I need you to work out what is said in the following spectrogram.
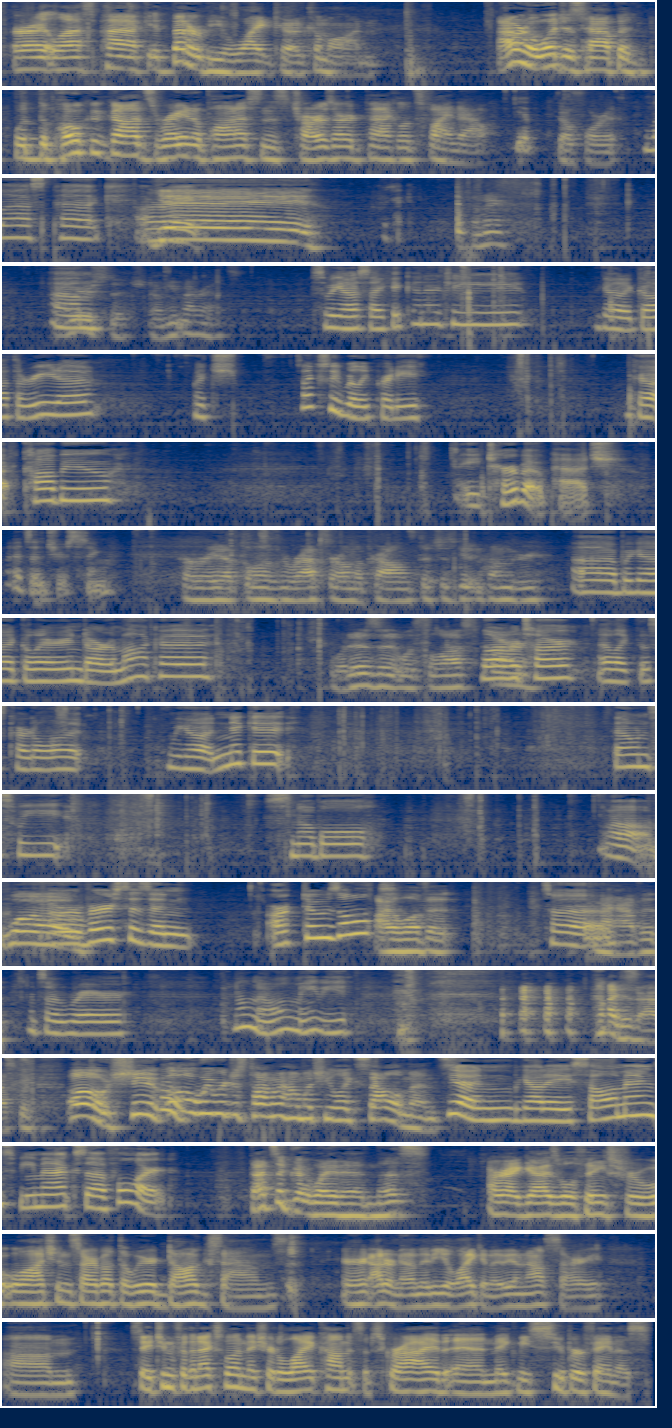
Alright, last pack. It better be a white code. Come on. I don't know what just happened. Would the Poke Gods rain upon us in this Charizard pack? Let's find out. Yep. Go for it. Last pack. All right. Yay! Okay. Come here. Um, Stitch. Don't eat my rats. So we got a Psychic Energy. We got a Gothorita, which is actually really pretty. We got Kabu. A Turbo Patch. That's interesting. Hurry up, the ones the rats are on the prowl and Stitch is getting hungry. Uh, we got Galarian Darumaka. What is it? What's the last card? Larvitar. I like this card a lot. We got Nickit. Bounsweet. Snubbull. Um, Whoa. Reverse is an Arctozolt. I love it. It's Can I a have it? it's a rare. I don't know, maybe. I just asked him. Oh, shoot. Oh, we were just talking about how much you like Salamence. Yeah, and we got a Salamence VMAX uh, Full Art. That's a good way to end this. All right, guys. Well, thanks for watching. Sorry about the weird dog sounds. Or I don't know. Maybe you like it. Maybe I'm not sorry. Um, stay tuned for the next one. Make sure to like, comment, subscribe, and make me super famous.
